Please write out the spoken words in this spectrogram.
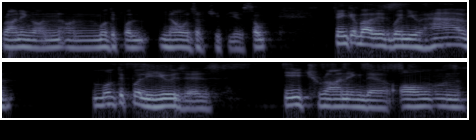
running on, on multiple nodes of GPUs. So think about it when you have multiple users, each running their own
